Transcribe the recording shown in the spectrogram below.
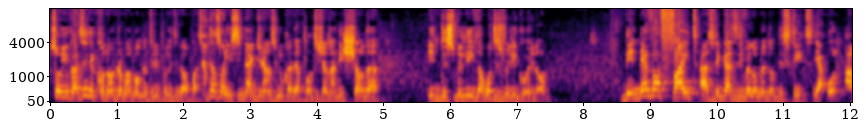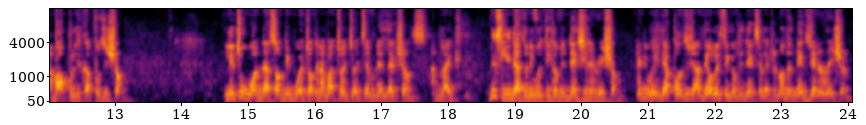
So you can see the conundrum among the three political parties. And that's why you see Nigerians look at their politicians and they shudder in disbelief that what is really going on. They never fight as regards the development of the state. They are all about political position. Little wonder, some people were talking about 2027 elections. I'm like, these leaders don't even think of the next generation. Anyway, they are politicians. They always think of the next election, not the next generation.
